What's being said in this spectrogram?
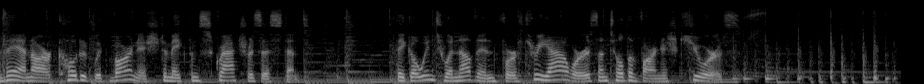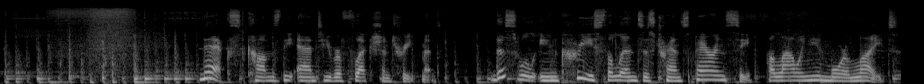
then are coated with varnish to make them scratch resistant. They go into an oven for three hours until the varnish cures. Next comes the anti-reflection treatment. This will increase the lens's transparency, allowing in more light.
